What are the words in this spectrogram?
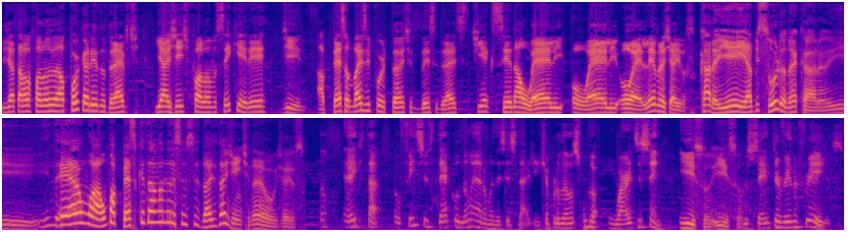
e já tava falando da porcaria do draft e a gente falamos sem querer de a peça mais importante desse draft tinha que ser na OL, OL, OL. Lembra, Jailson? Cara, e é absurdo, né, cara? E, e era uma, uma peça que dava necessidade da gente, né, Jailson? Não, é aí que tá. Offensive tackle não era uma necessidade. A gente tinha problemas com gu- guards e center. Isso, isso. O center veio no free agents.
